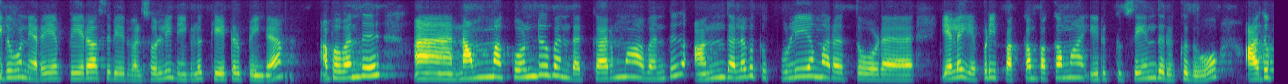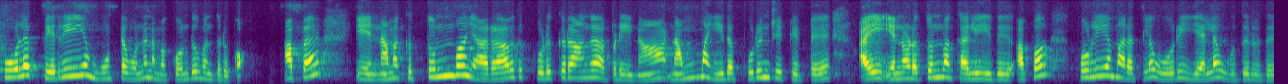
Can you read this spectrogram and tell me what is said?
இதுவும் நிறைய பேராசிரியர்கள் சொல்லி நீங்களும் கேட்டிருப்பீங்க. அப்ப வந்து நம்ம கொண்டு வந்த கர்மா வந்து அந்த அளவுக்கு புளிய மரத்தோட இலை எப்படி பக்கம் பக்கமா இருக்கு சேர்ந்து இருக்குதோ அது போல பெரிய மூட்டை ஒண்ணு நம்ம கொண்டு வந்திருக்கோம். அப்ப எ- நமக்கு துன்பம் யாராவது கொடுக்குறாங்க அப்படின்னா நம்ம இதை புரிஞ்சுக்கிட்டு ஐ என்னோட துன்பம் கழியுது அப்போ புளிய மரத்துல ஒரு இலை உதிருது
